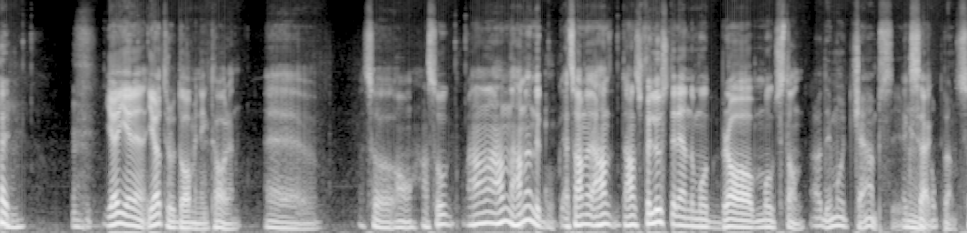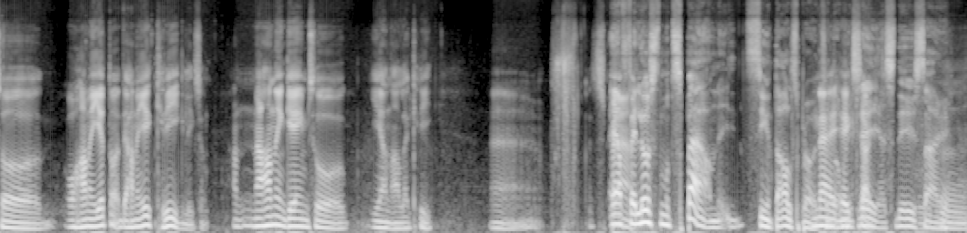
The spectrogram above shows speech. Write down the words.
här. Jag, ger en, jag tror Dominic tar den. Eh, alltså, ja, han såg... Han, han, han, ändå, alltså han, han, hans förluster är ändå mot bra motstånd. Ja, det är mot champs i Exakt. toppen. Så, och han har, gett, han har gett krig liksom. Han, när han är en game så ger han alla krig. Eh, En förlust mot Span ser inte alls bra ut Nej, för Dominic exakt. Reyes. Det är ju så här,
